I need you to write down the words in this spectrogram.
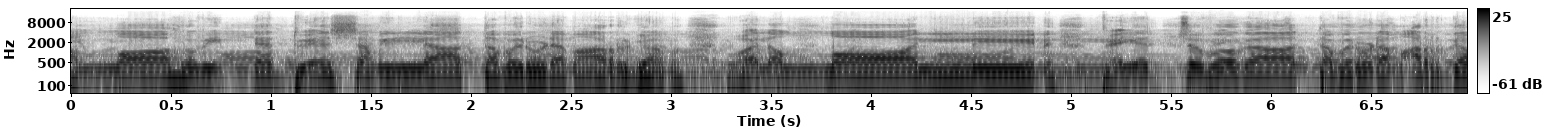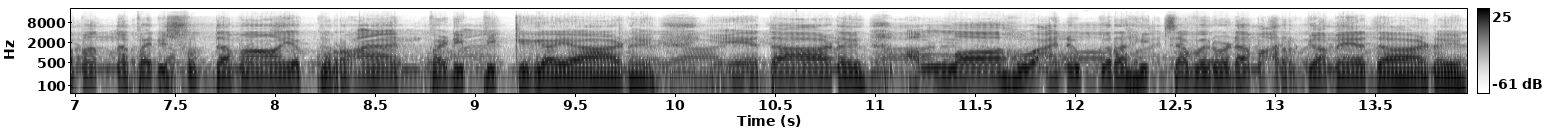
അല്ലാഹുവിന്റെ ദ്വേഷമില്ലാത്തവരുടെ മാർഗം. തയച്ചു പോകാത്തവരുടെ മാർഗമെന്ന് പരിശുദ്ധമായ ഖുർആൻ പഠിപ്പിക്കുകയാണ്. ഏതാണ്? അള്ളാഹു അനുഗ്രഹിച്ചവരുടെ മാർഗം ഏതാണ്?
